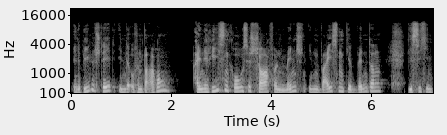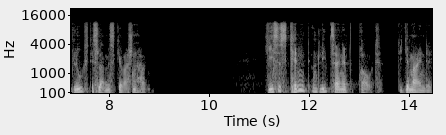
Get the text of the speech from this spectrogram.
In der Bibel steht in der Offenbarung eine riesengroße Schar von Menschen in weißen Gewändern, die sich im Blut des Lammes gewaschen haben. Jesus kennt und liebt seine Braut, die Gemeinde,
